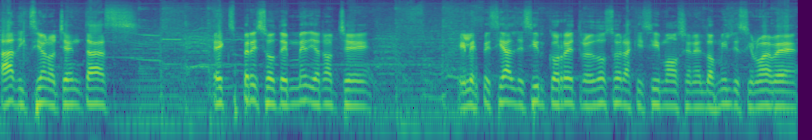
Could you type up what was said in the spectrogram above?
Adicción 80s, Expreso de Medianoche, el especial de Circo Retro de dos horas que hicimos en el 2019.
